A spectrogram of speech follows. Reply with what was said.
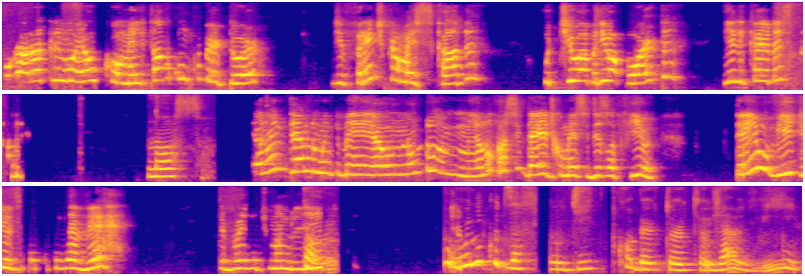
o garoto ele morreu como? Ele tava com um cobertor de frente para uma escada, o tio abriu a porta e ele caiu da escada. Nossa. Eu não entendo muito bem, eu não, tô, eu não faço ideia de como é esse desafio. Tem um vídeo, se você quiser ver. Depois eu te mando o link. Então, o único desafio de cobertor que eu já vi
